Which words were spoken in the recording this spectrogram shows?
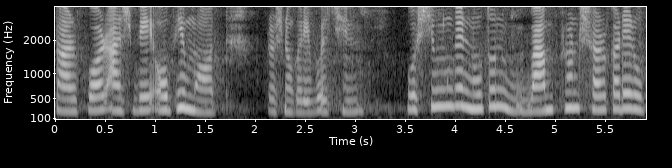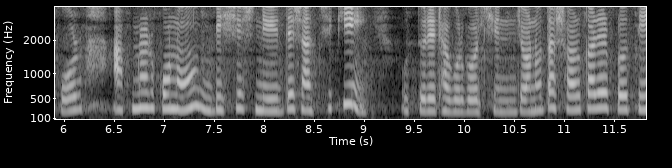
তারপর আসবে অভিমত প্রশ্নকারী বলছেন। পশ্চিমবঙ্গের নতুন বামফ্রন্ট সরকারের উপর আপনার কোনো বিশেষ নির্দেশ আছে কি? উত্তরে ঠাকুর বলছেন, জনতা সরকারের প্রতি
